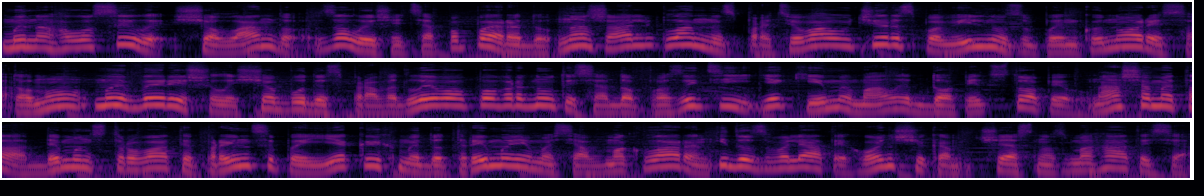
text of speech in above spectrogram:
ми наголосили, що Ландо залишиться попереду. На жаль, план не спрацював через повільну зупинку Норріса. Тому ми вирішили, що буде справедливо повернутися до позицій, які ми мали до підстопів. Наша мета демонструвати принципи, яких ми дотримуємося в Макларен, і дозволяти гонщикам чесно змагатися.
